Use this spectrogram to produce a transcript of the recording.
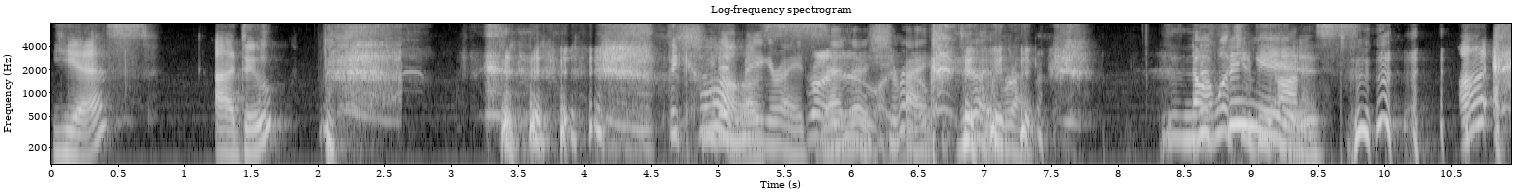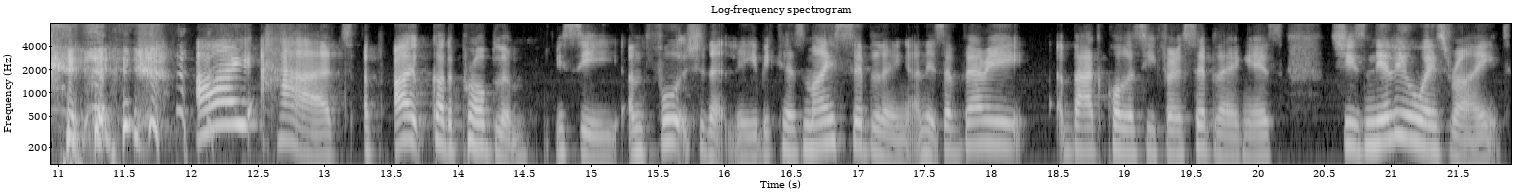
Yes, I do. because She didn't make it right. Right, That- like, right. yeah. Yeah, right. No, The I want you to thing be is- honest. I I had a, I got a problem, you see, unfortunately, because my sibling, and it's a very bad quality for a sibling, is she's nearly always right.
